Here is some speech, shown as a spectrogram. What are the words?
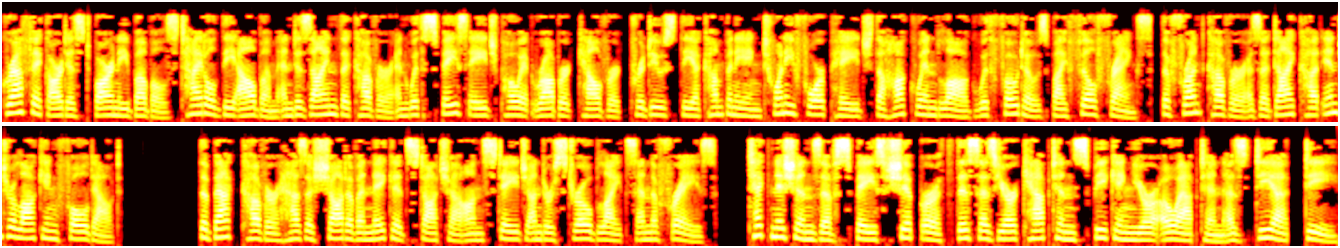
Graphic artist Barney Bubbles titled the album and designed the cover and with space-age poet Robert Calvert produced the accompanying 24-page The Hawkwind log with photos by Phil Franks. The front cover is a die-cut interlocking fold-out. The back cover has a shot of a naked Stacia on stage under strobe lights and the phrase, "'Technicians of Space Ship Earth this is your captain speaking your OAPTAN is Dia, D'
